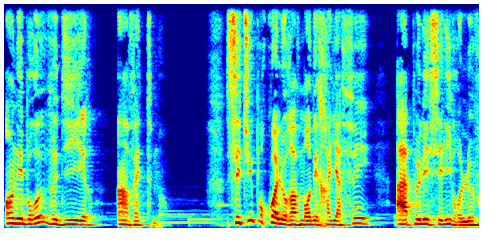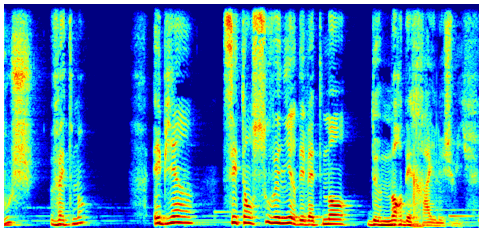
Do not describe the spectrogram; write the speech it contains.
en hébreu veut dire un vêtement. Sais-tu pourquoi le Rav Mordechai Yafé a appelé ses livres levouche, vêtements? Eh bien, c'est en souvenir des vêtements de Mordechai le juif,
